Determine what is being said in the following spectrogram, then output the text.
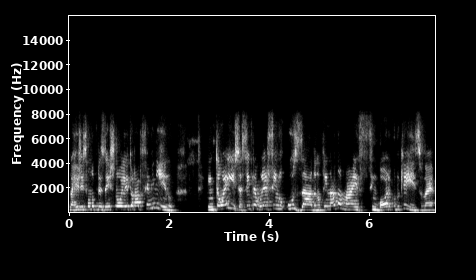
na rejeição do presidente no eleitorado feminino. Então é isso, é sempre a mulher sendo usada, não tem nada mais simbólico do que isso, né?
